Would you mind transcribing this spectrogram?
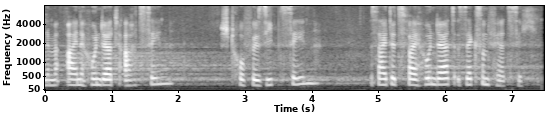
Psalm 118, Strophe 17, Seite 246.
